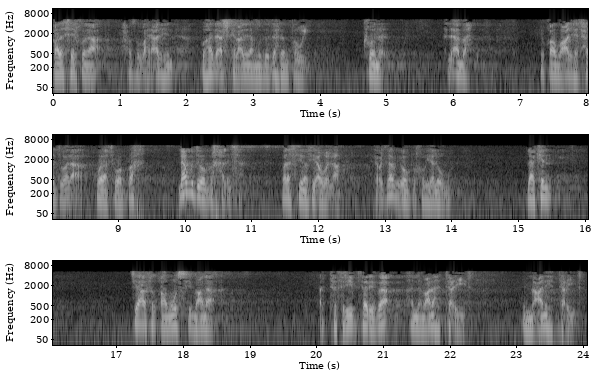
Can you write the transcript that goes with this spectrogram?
قال شيخنا رحمة الله عليه وهذا أشكل علينا منذ دهر طويل. كون الأمة يقام عليها الحد ولا ولا توبخ لا بد يوبخها الإنسان ولا سيما في أول الأمر. لا يوبخه ويلومه. لكن جاء في القاموس في معنى التثريب ثرب أن معناه التعيير من معانيه التعيير.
